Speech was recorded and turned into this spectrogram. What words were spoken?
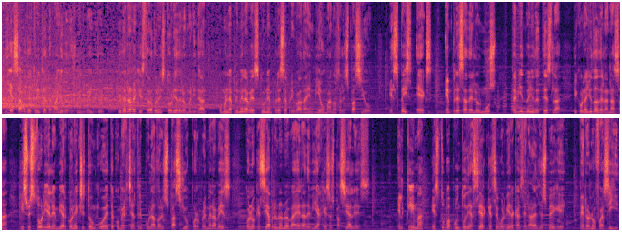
El día sábado 30 de mayo de 2020 quedará registrado en la historia de la humanidad como la primera vez que una empresa privada envía humanos al espacio. SpaceX, empresa de Elon Musk, también dueño de Tesla y con ayuda de la NASA, hizo historia al enviar con éxito un cohete comercial tripulado al espacio por primera vez, con lo que se abre una nueva era de viajes espaciales. El clima estuvo a punto de hacer que se volviera a cancelar el despegue, pero no fue así.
